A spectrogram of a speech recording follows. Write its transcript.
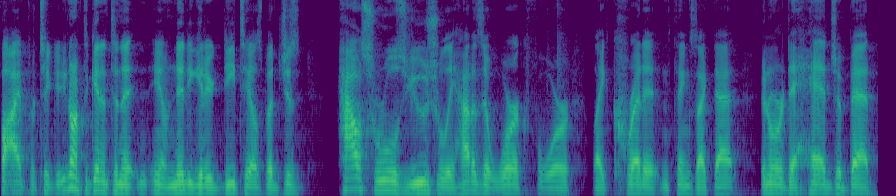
five particular? You don't have to get into ni- you know nitty gritty details, but just house rules usually. How does it work for like credit and things like that in order to hedge a bet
